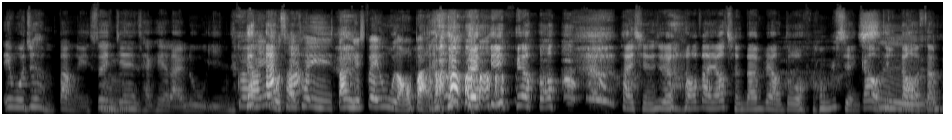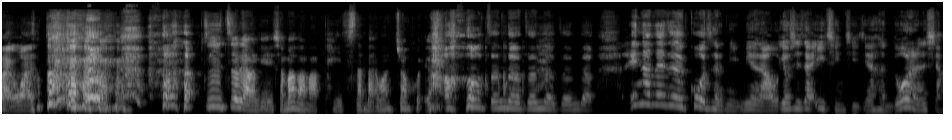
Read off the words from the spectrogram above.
哎，我觉得很棒哎，所以你今天才可以来录音。对啊，因为我才可以当一个废物老板啊。太谦虚了，老板要承担非常多的风险。刚好听到了三百万，对，就是这两年想办法把赔三百万赚回来。哦，真的，真的，真的。哎，那在这个过程里面啊，尤其在疫情期间，很多人想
